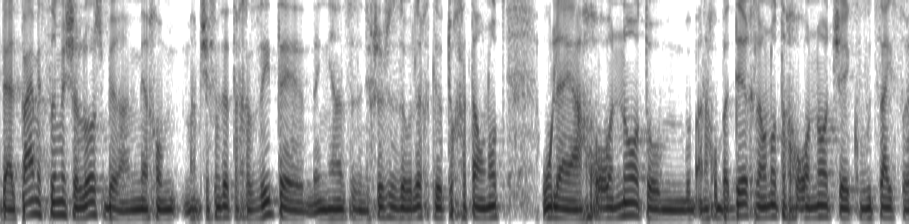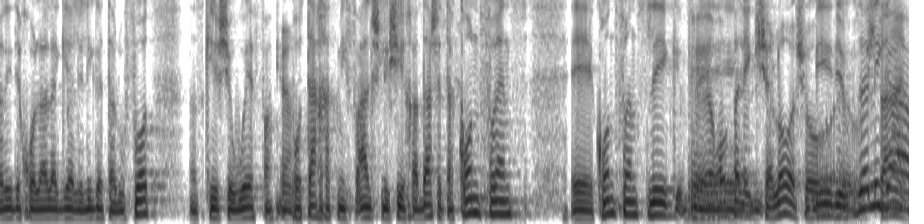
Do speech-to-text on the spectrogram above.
ב-2023, אנחנו ממשיכים את התחזית, אה, העניין הזה, אני חושב שזה הולך להיות אחת העונות אולי האחרונות, או אנחנו בדרך לעונות אחרונות שקבוצה ישראלית יכולה להגיע לליגת האלופות. נזכיר שוופא כן. פותחת מפעל שלישי חדש, את הקונפרנס, אה, קונפרנס ליג. ו- אירופה ליג שלוש, או- בדיוק, או זה ליגה,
